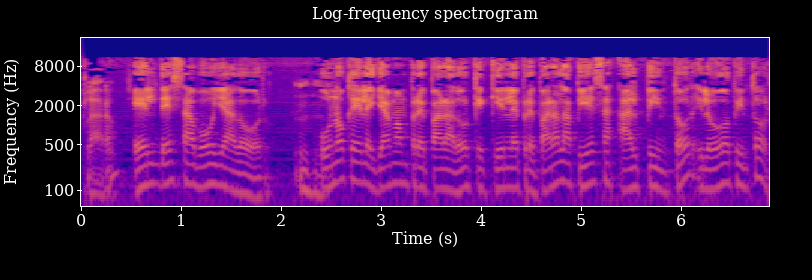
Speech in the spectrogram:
claro. El desabollador, uno que le llaman preparador, que quien le prepara la pieza al pintor y luego al pintor.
